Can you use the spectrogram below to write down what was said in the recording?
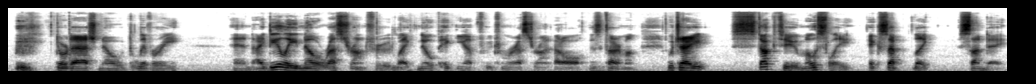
DoorDash, no delivery, and ideally no restaurant food, like no picking up food from a restaurant at all this entire month, which I stuck to mostly, except like Sunday.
